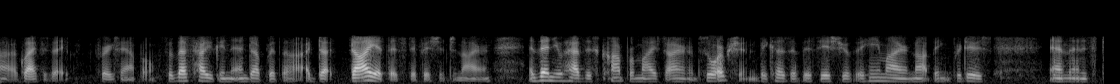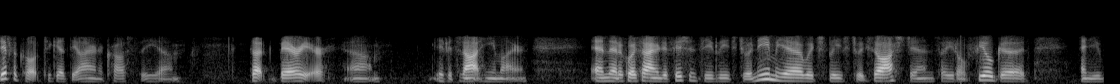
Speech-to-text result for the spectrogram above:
uh, glyphosate for example. So that's how you can end up with a, a di- diet that's deficient in iron. And then you have this compromised iron absorption because of this issue of the heme iron not being produced. And then it's difficult to get the iron across the um, gut barrier um, if it's not heme iron. And then, of course, iron deficiency leads to anemia, which leads to exhaustion, so you don't feel good, and you,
